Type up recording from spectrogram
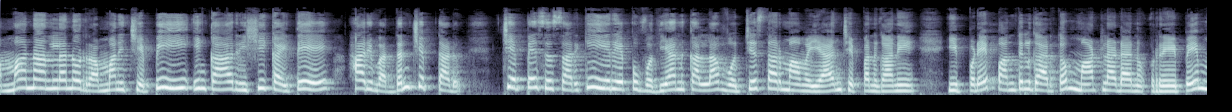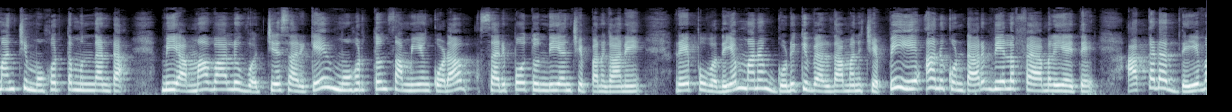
అమ్మా నాన్నలను రమ్మని చెప్పి ఇంకా రిషికైతే హరివర్ధన్ చెప్తాడు. చెప్పేసేసరికి రేపు ఉదయానికల్లా వచ్చేస్తారు మామయ్య అని చెప్పాను కానీ ఇప్పుడే పంతులు గారితో మాట్లాడాను. రేపే మంచి ముహూర్తం ఉందంట. మీ అమ్మ వాళ్ళు వచ్చేసరికి ముహూర్తం సమయం కూడా సరిపోతుంది అని చెప్పాను కానీ రేపు ఉదయం మనం గుడికి వెళ్దామని చెప్పి అనుకుంటారు వీళ్ళ ఫ్యామిలీ అయితే. అక్కడ దేవ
